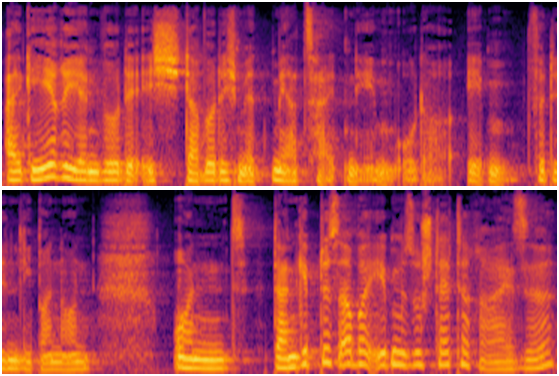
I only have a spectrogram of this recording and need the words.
Algerien würde ich, da würde ich mit mehr Zeit nehmen oder eben für den Libanon. Und dann gibt es aber eben so Städtereise,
